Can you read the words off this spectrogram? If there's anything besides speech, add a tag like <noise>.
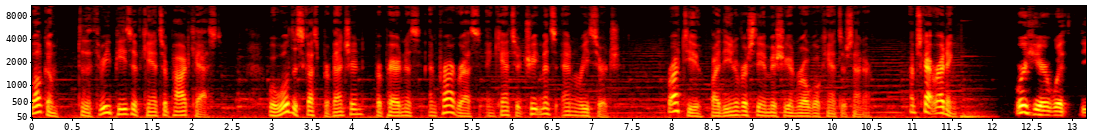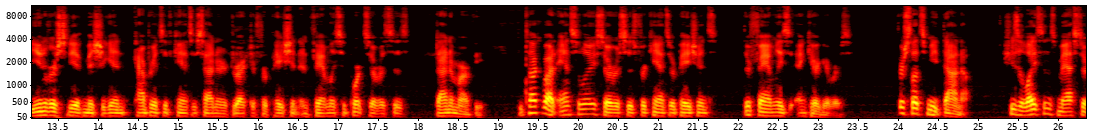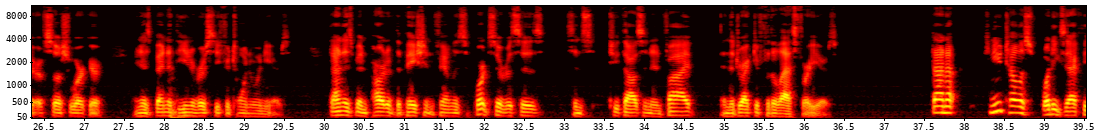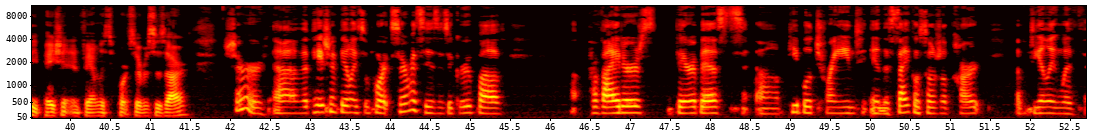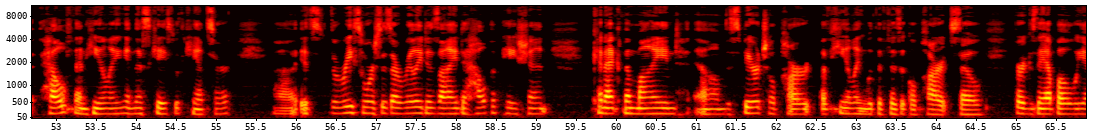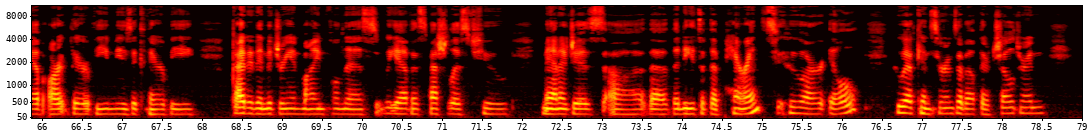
Welcome to the Three Ps of Cancer podcast, where we'll discuss prevention, preparedness, and progress in cancer treatments and research. Brought to you by the University of Michigan Rogel Cancer Center. I'm Scott Redding. We're here with the University of Michigan Comprehensive Cancer Center Director for Patient and Family Support Services, Donna Murphy, to talk about ancillary services for cancer patients, their families, and caregivers. First, let's meet Donna. She's a licensed Master of Social Worker and has been at the university for 21 years. Donna has been part of the Patient and Family Support Services since 2005 and the director for the last four years. Donna, can you tell us what exactly Patient and Family Support Services are? Sure. Uh, the Patient Family Support Services is a group of providers, therapists, uh, people trained in the psychosocial part of dealing with health and healing, in this case with cancer. Uh, it's the resources are really designed to help a patient connect the mind, um, the spiritual part of healing with the physical part. So, for example, we have art therapy, music therapy, guided imagery, and mindfulness. We have a specialist who manages uh, the the needs of the parents who are ill, who have concerns about their children.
